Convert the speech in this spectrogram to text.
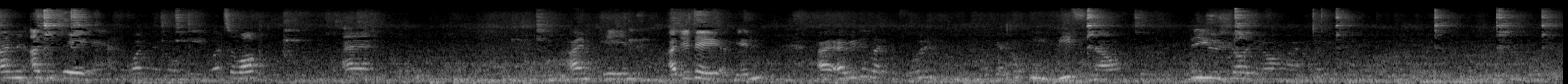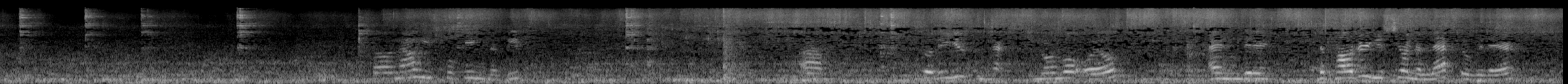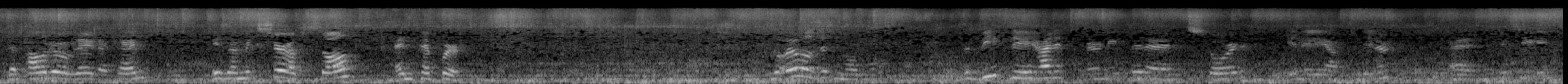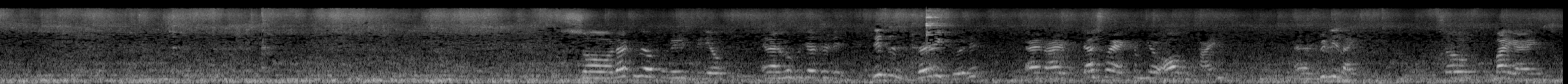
I'm in Ajitei and one and only once a walk. And I'm in Ajitei again. I, I really like the food. They're cooking beef now. The usual, you know. So now he's cooking the beef. Um, so they use normal oil and the, the powder you see on the left over there, the powder over there in the can, is a mixture of salt and pepper. The oil is just normal. The beef, they had it marinated and stored in a uh, container. And you see, so that's it for today's video. And I hope you guys enjoyed it. This is very good and I that's why I come here all the time, and I really like it. So, bye guys.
